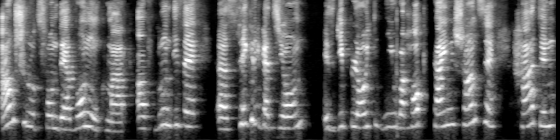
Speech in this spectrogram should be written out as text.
Ausschluss von der Wohnung machen, aufgrund dieser Segregation. Es gibt Leute, die überhaupt keine Chance hatten,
